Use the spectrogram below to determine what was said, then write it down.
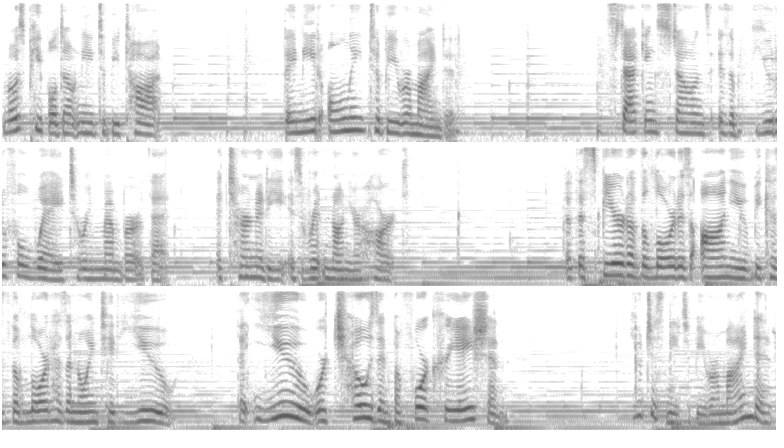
Most people don't need to be taught, they need only to be reminded. Stacking stones is a beautiful way to remember that eternity is written on your heart. That the Spirit of the Lord is on you because the Lord has anointed you. That you were chosen before creation. You just need to be reminded.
